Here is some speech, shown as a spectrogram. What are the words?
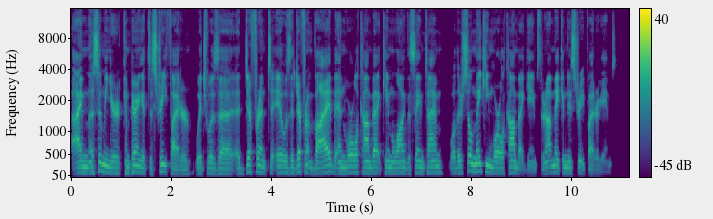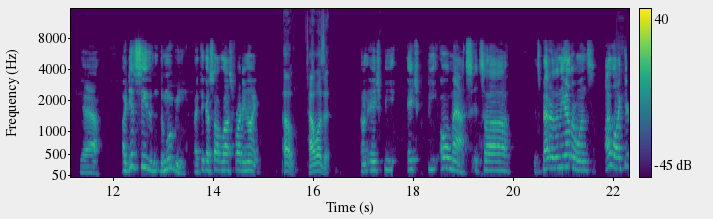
I'm assuming you're comparing it to Street Fighter, which was a, a different. It was a different vibe, and Mortal Kombat came along at the same time. Well, they're still making Mortal Kombat games. They're not making new Street Fighter games. Yeah, I did see the, the movie. I think I saw it last Friday night Oh, how was it? on HB, HBO Max. It's uh, it's better than the other ones. I liked it.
